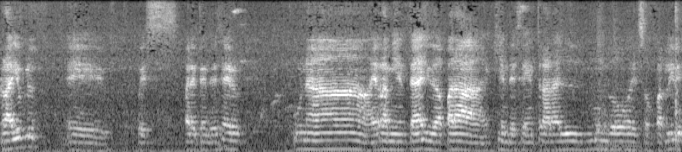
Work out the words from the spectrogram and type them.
Radio Club eh, pues pretende ser una herramienta de ayuda para quien desee entrar al mundo del software libre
